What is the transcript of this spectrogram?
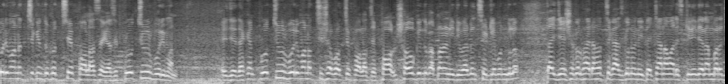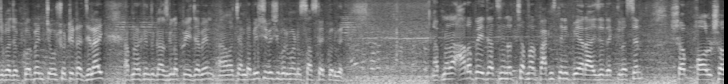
পরিমাণ হচ্ছে কিন্তু হচ্ছে ফল আছে গাছে, প্রচুর পরিমাণ। এই যে দেখেন, প্রচুর পরিমাণ হচ্ছে সব হচ্ছে ফল আছে। ফল সহ কিন্তু আপনারা নিতে পারবেন সুইট লেমনগুলো। তাই যে সকল ভাইরা হচ্ছে গাছগুলো নিতে চান, আমার স্ক্রিনে দেওয়া নাম্বারে যোগাযোগ করবেন, চৌষট্টিটা জেলায় আপনারা কিন্তু গাছগুলো পেয়ে যাবেন। আর আমার চ্যানেলটা বেশি বেশি পরিমাণে সাবস্ক্রাইব করবেন। আপনারা আরও পেয়ে যাচ্ছেন হচ্ছে আপনার পাকিস্তানি পেয়ারা, এই যে দেখতে পাচ্ছেন। সব ফল সহ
